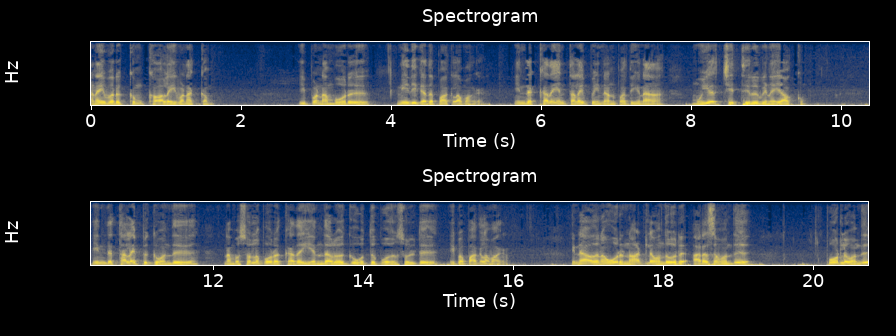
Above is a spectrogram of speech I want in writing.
அனைவருக்கும் காலை வணக்கம். இப்போ நம்ம ஒரு நீதி கதை பார்க்கலாம் வாங்க. இந்த கதையின் தலைப்பு என்னன்னு பார்த்தீங்கன்னா முயற்சி திருவினையாக்கும். இந்த தலைப்புக்கு வந்து நம்ம சொல்ல போகிற கதை எந்த அளவுக்கு ஒத்து போகுதுன்னு சொல்லிட்டு இப்போ பார்க்கலாம் வாங்க. என்ன ஆகுதுன்னா ஒரு நாட்டில் வந்து ஒரு அரசன் வந்து போரில் வந்து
